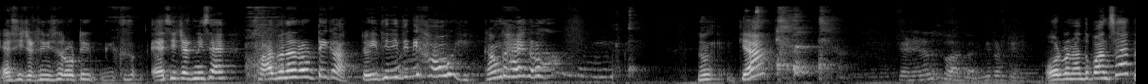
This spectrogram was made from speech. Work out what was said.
ऐसी चटनी से रोटी ऐसी चटनी से स्वाद बना रोटी का जो इतनी इतनी खाओगी। कम खाया करो। क्या? और बना दो पाँच सात?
